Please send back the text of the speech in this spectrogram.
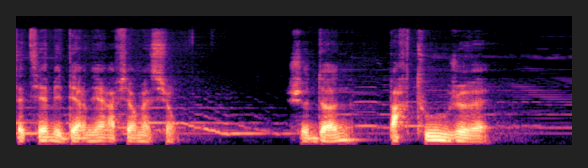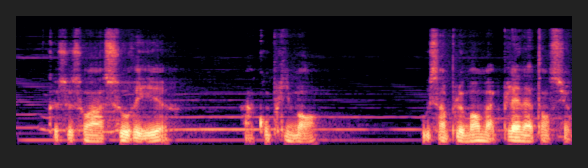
Septième et dernière affirmation. Je donne partout où je vais, que ce soit un sourire, un compliment ou simplement ma pleine attention.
